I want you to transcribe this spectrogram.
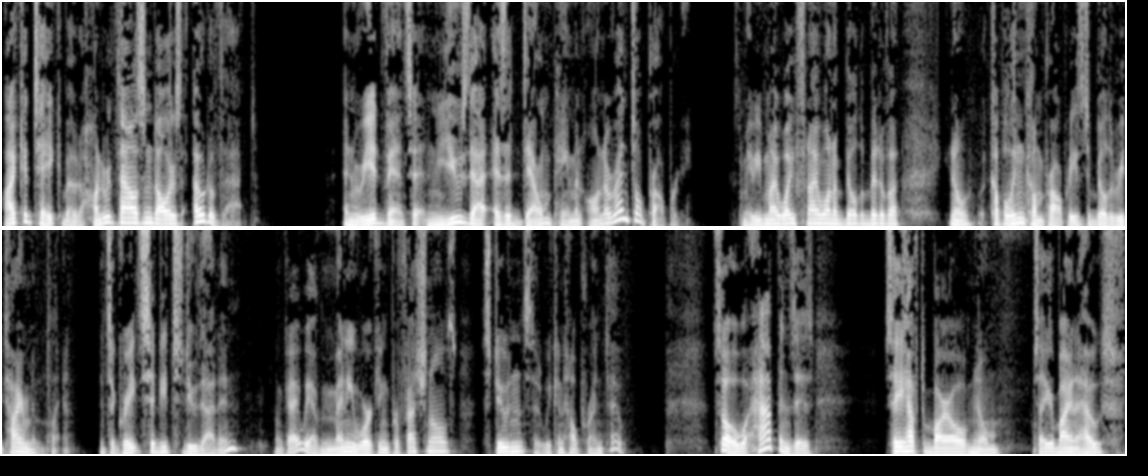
I could take about $100,000 out of that and readvance it and use that as a down payment on a rental property. Maybe my wife and I want to build a bit of a, you know, a couple income properties to build a retirement plan. It's a great city to do that in. Okay. We have many working professionals, students that we can help rent out. So what happens is say you have to borrow, you know, say you're buying a house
